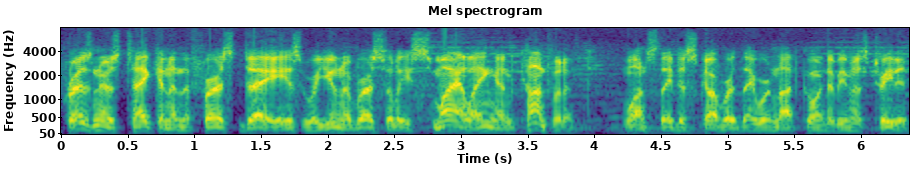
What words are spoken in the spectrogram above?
Prisoners taken in the first days were universally smiling and confident once they discovered they were not going to be mistreated.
